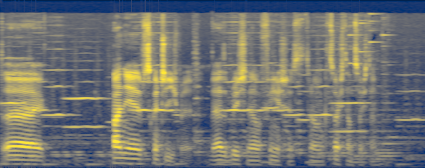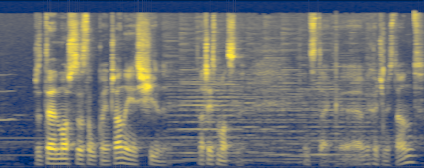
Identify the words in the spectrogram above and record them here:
Tak. Panie, skończyliśmy. That bridge now finishes strong. Coś tam, coś tam. Że ten most został ukończony jest silny. Znaczy jest mocny. Więc tak, e, wychodzimy stąd.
